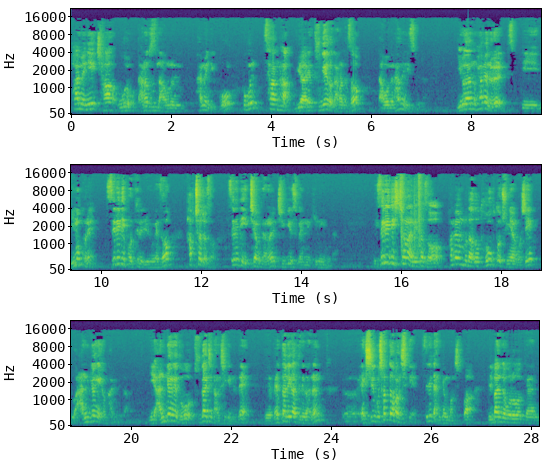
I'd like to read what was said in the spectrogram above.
화면이 좌우로 나눠져서 나오는 화면이 있고 혹은 상하, 위아래 두 개로 나눠져서 나오는 화면이 있습니다. 이러한 화면을 이 리모컨의 3D 버튼을 이용해서 합쳐져서 3D 입체 영상을 즐길 수가 있는 기능입니다. 이 3D 시청함에 있어서 화면보다도 더욱더 중요한 것이 이 안경의 역할입니다. 이 안경에도 두 가지 방식이 있는데 그 배터리가 들어가는 어, 엑시브 셔터 방식의 3D 안경 방식과 일반적으로 그냥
